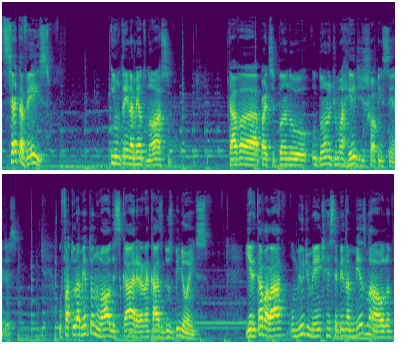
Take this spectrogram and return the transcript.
certa vez, em um treinamento nosso, estava participando o dono de uma rede de shopping centers. O faturamento anual desse cara era na casa dos bilhões. E ele estava lá, humildemente, recebendo a mesma aula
